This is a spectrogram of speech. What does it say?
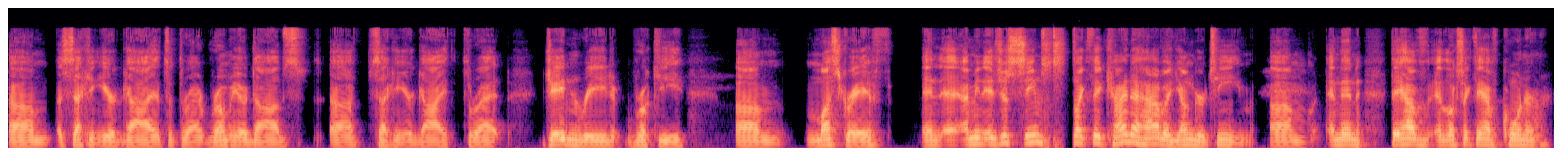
um, a second year guy, it's a threat. Romeo Doubs, uh, second year guy, threat. Jayden Reed, rookie. Um, Musgrave, and eh, I mean, it just seems like they kind of have a younger team. Um, and then they have it looks like they have corner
